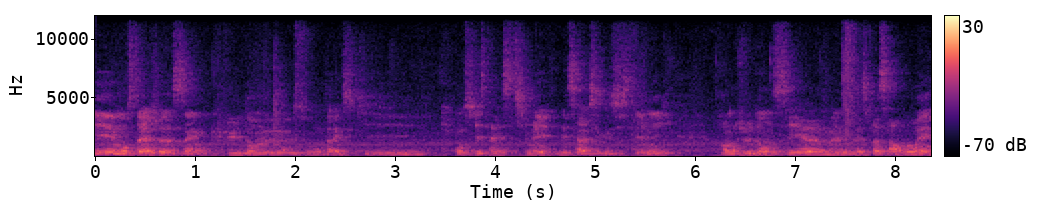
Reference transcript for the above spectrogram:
et mon stage s'inclut dans le second axe qui consiste à estimer les services écosystémiques rendus dans ces euh, mêmes espaces arborés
